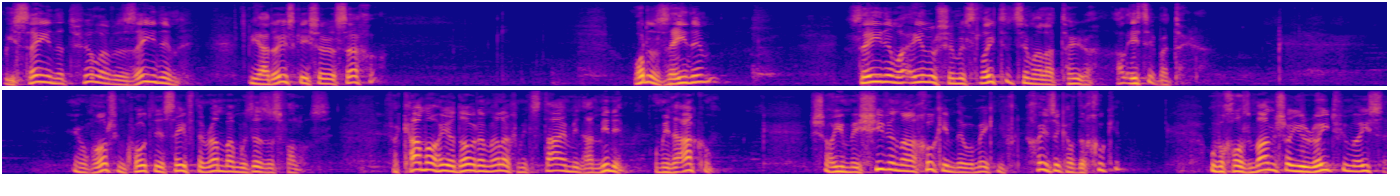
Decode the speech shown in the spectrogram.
we say in the tefillah of Zaydim, Biadoiske Sharasecha. What is Zaydim? Zaydim are Elu Shemisleitzim ala Torah, al Esek Torah. You know, quoted the Seif the Rambam, who says as follows. וכמה היה דובר המלך מצטער מן המינים ומן העכו"ם, שהיו משיבים על החוקים, they were making חזק of the חוקים, ובכל זמן שהיו רודפים עיסי,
